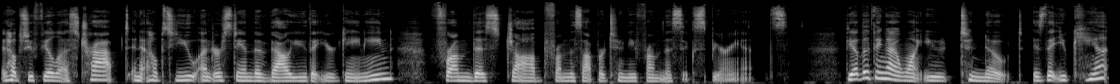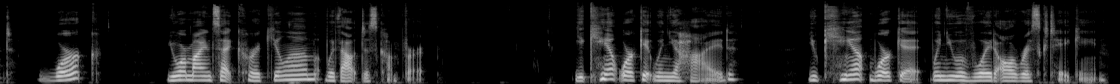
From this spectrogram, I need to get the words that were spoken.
It helps you feel less trapped and it helps you understand the value that you're gaining from this job, from this opportunity, from this experience. The other thing I want you to note is that you can't work your mindset curriculum without discomfort. You can't work it when you hide. You can't work it when you avoid all risk taking.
